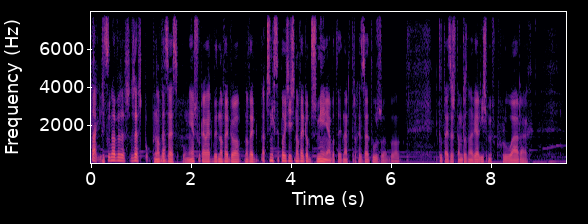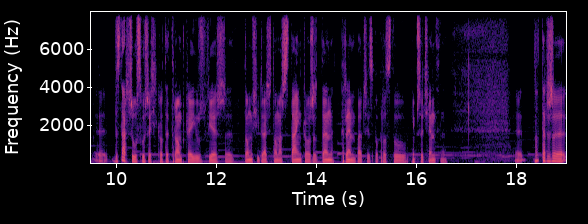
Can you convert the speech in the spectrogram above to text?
Tak, i swój nowy zespół. Prawda? Nowy zespół, nie? Szukał jakby nowego, nowego, znaczy nie chcę powiedzieć nowego brzmienia, bo to jednak trochę za dużo, bo tutaj zresztą rozmawialiśmy w kuluarach. E, wystarczy usłyszeć tylko tę trąbkę i już wiesz, że to musi grać Tomasz Stańko, że ten trębacz jest po prostu nieprzeciętny. E, no także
